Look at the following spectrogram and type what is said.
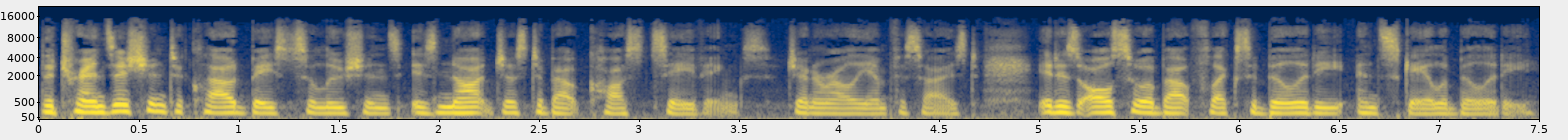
The transition to cloud based solutions is not just about cost savings, Generali emphasized. It is also about flexibility and scalability.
